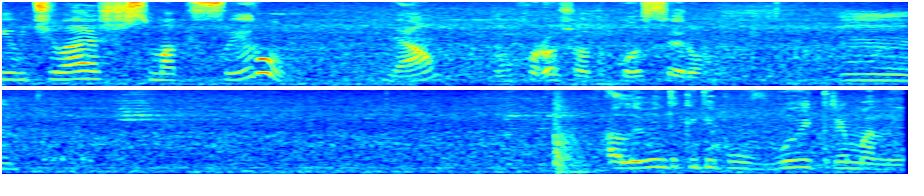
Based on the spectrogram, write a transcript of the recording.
Ти відчуваєш смак сиру, да? Хорошого такого сиру. Але він такий, типу, витриманий.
